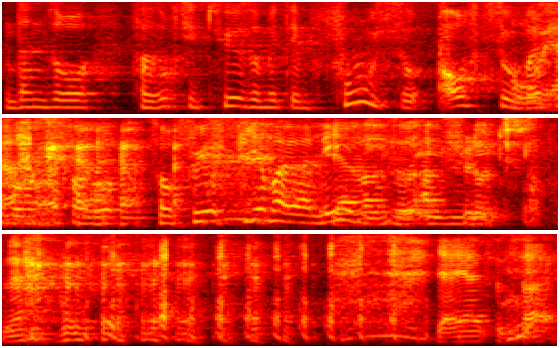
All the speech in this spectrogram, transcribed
und dann so versucht, die Tür so mit dem Fuß so aufzu, Oh, weißt ja. du, so erstmal so, so für viermal daneben. Ja, so abflutscht. Ne? ja, ja, total.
